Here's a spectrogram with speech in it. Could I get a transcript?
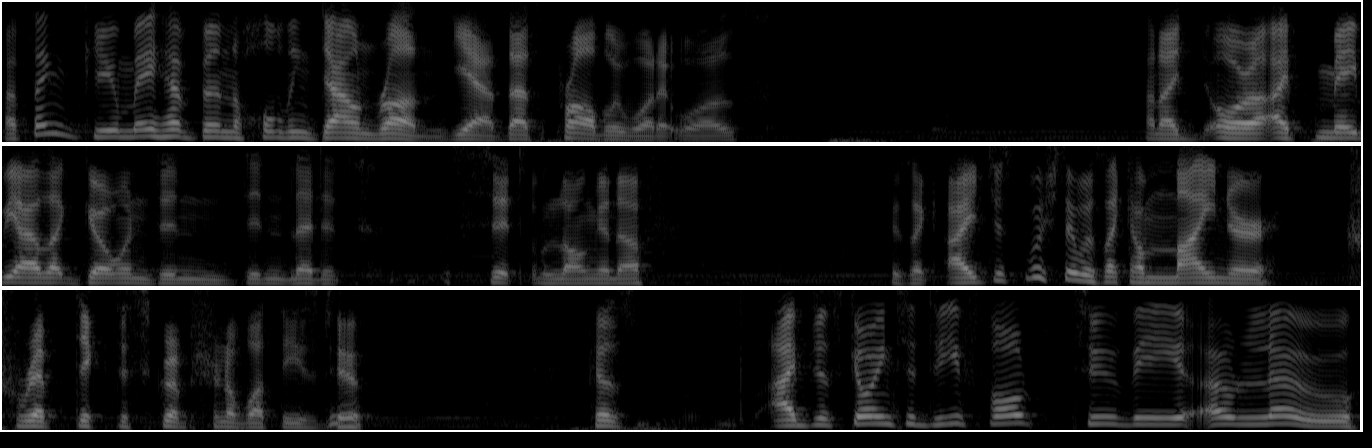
I think you may have been holding down run. Yeah, that's probably what it was. And I, or I maybe I let go and didn't didn't let it sit long enough. It's like I just wish there was like a minor cryptic description of what these do. Because I'm just going to default to the oh low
